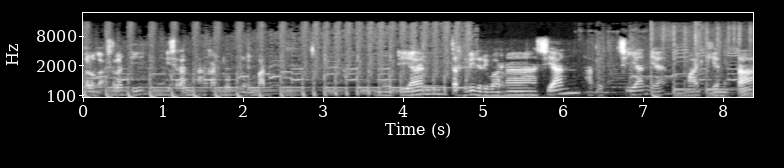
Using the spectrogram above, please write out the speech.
kalau nggak salah di kisaran angka 24 kemudian terdiri dari warna cyan atau cyan ya magenta.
